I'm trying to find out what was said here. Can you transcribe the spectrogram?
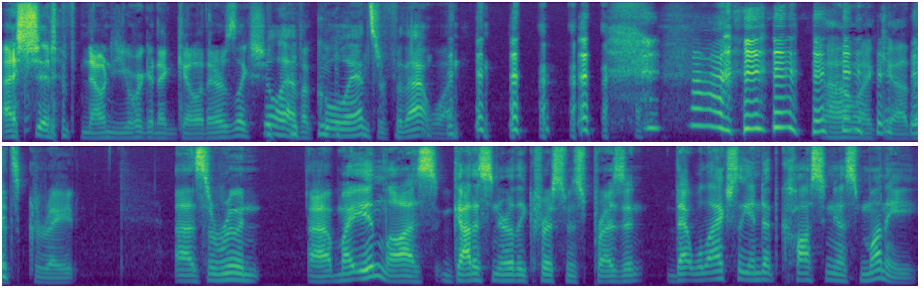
I should have known you were going to go there. I was like, she'll have a cool answer for that one. oh my God, that's great. Uh, so, Ruin, uh, my in laws got us an early Christmas present that will actually end up costing us money.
